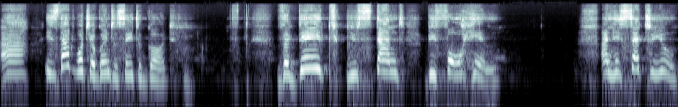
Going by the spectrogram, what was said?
Uh, is that what you're going to say to God? The day you stand before him, and he said to you,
